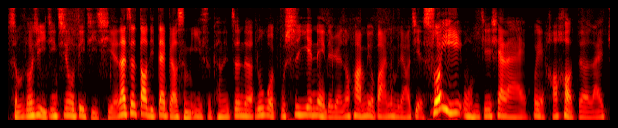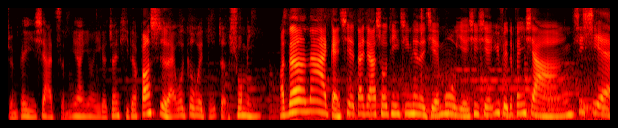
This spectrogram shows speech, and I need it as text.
什么东西已经进入第几期了，那这到底代表什么意思？可能真的如果不是业内的人的话，没有办法那么了解。所以我们接下来会好好的来准备一下，怎么样用一个专题的方式来为各位读者说明。好的，那感谢大家收听今天的节目，也谢谢玉肥的分享，谢谢。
